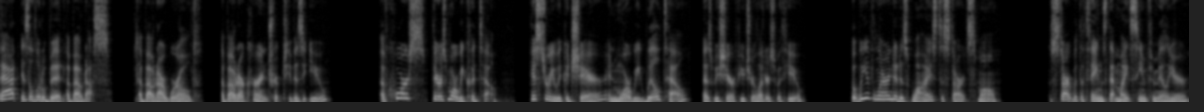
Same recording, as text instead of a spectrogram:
That is a little bit about us, about our world, about our current trip to visit you. Of course, there is more we could tell, history we could share, and more we will tell as we share future letters with you. But we have learned it is wise to start small. Start with the things that might seem familiar,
